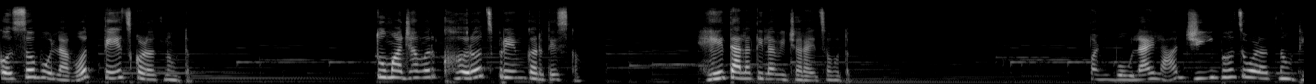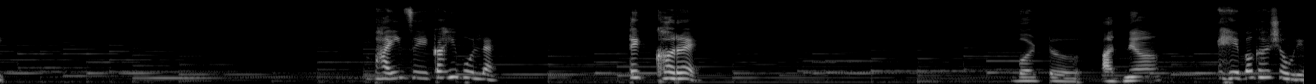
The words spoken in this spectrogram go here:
कसं बोलावं तेच कळत नव्हतं. तू माझ्यावर खरंच प्रेम करतेस का? हे त्याला तिला विचारायचं होतं. पण बोलायला जीभच वळत नव्हती. भाई जे काही बोललाय. ते खरंय. बट आज्ञा? हे बघा शौर्य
